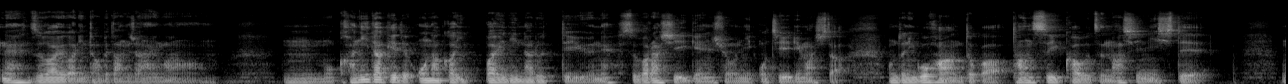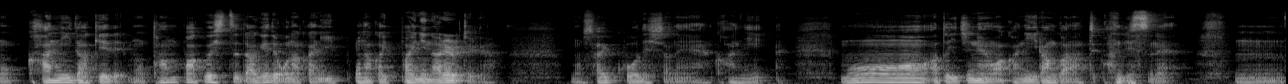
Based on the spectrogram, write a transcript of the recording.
ね、ズワイガニ食べたんじゃないかな。もうカニだけでお腹いっぱいになるっていうね、素晴らしい現象に陥りました。本当にご飯とか炭水化物なしにして、もうカニだけで、もうタンパク質だけでお腹に、お腹いっぱいになれるという。もう最高でしたね、カニ。もう、あと1年はカニいらんかなって感じですね。うん。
